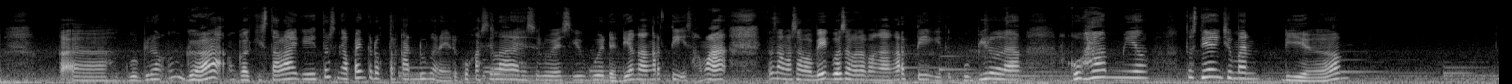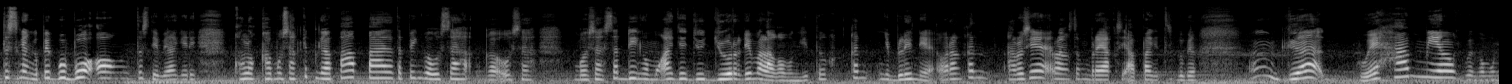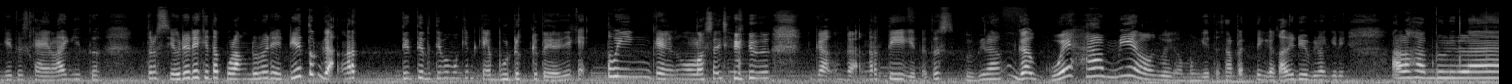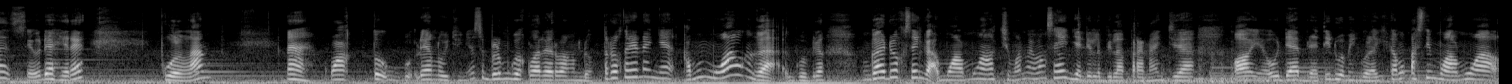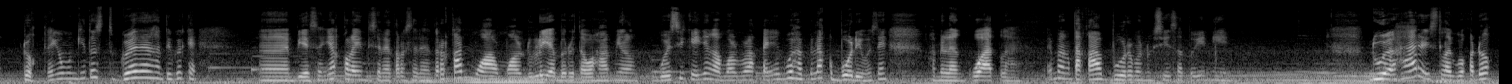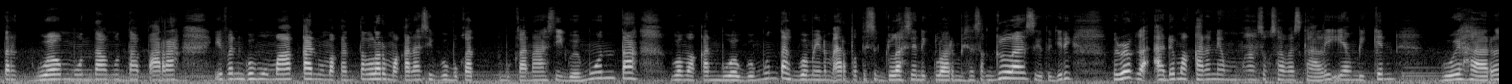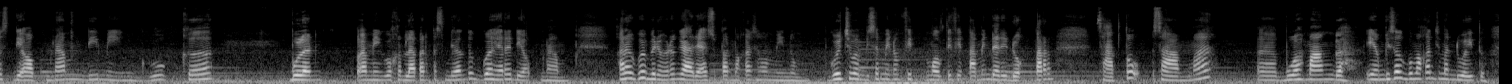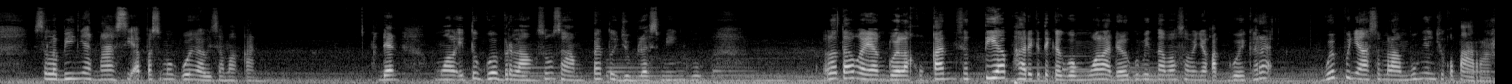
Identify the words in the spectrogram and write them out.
uh, gue bilang enggak enggak kista lagi. Terus ngapain ke dokter kandungan? Ya gue kasih lah hasil USG gue dan dia nggak ngerti. Sama terus sama-sama bego sama-sama nggak ngerti gitu. Gue bilang aku hamil. Terus dia yang cuman diem. Terus nganggepnya gue bohong. Terus dia bilang gini kalau kamu sakit nggak apa-apa tapi nggak usah nggak usah nggak usah sedih ngomong aja jujur. Dia malah ngomong gitu. Kan nyebelin ya. Orang kan harusnya langsung bereaksi apa gitu. Gue bilang enggak gue hamil. Gue ngomong gitu sekali lagi tuh. Terus ya udah deh kita pulang dulu deh. Dia tuh nggak ngerti tiba-tiba mungkin kayak budek gitu ya. Kayak twing kayak ngelos aja gitu. Nggak nggak ngerti gitu. Terus gue bilang nggak gue hamil. Gue ngomong gitu. Sampai tiga kali dia bilang gini alhamdulillah. Ya udah akhirnya pulang. Nah, waktu gue, yang lucunya sebelum gue keluar dari ruangan dokter, dokternya nanya, kamu mual nggak? Gue bilang, enggak dok, saya nggak mual-mual, cuman memang saya jadi lebih laparan aja. Oh ya udah, berarti dua minggu lagi kamu pasti mual-mual. Dokternya ngomong gitu, gue yang hati gue kayak, Nah, biasanya kalau yang di sinetron-sinetron kan mual-mual dulu ya baru tahu hamil. Gue sih kayaknya nggak mual-mual, kayaknya gue hamilnya kebo deh, maksudnya hamil yang kuat lah. Emang tak kabur manusia satu ini dua hari setelah gue ke dokter gue muntah-muntah parah. Even gue mau makan mau makan telur makan nasi gue buka buka nasi gue muntah. Gue makan buah gue muntah. Gue minum air putih segelas yang dikeluarin bisa segelas gitu. Jadi benar gak ada makanan yang masuk sama sekali yang bikin gue harus diopnam di minggu ke bulan minggu ke 8 ke 9 tuh gue akhirnya diopnam. Karena gue bener-bener gak ada asupan makan sama minum. Gue cuma bisa minum multivitamin dari dokter satu sama uh, buah mangga. Yang bisa gue makan cuma dua itu. Selebihnya nasi apa semua gue nggak bisa makan. Dan mual itu gue berlangsung sampai 17 minggu. Lo tau gak yang gue lakukan setiap hari ketika gue mual adalah gue minta maaf sama nyokap gue karena gue punya asam lambung yang cukup parah.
